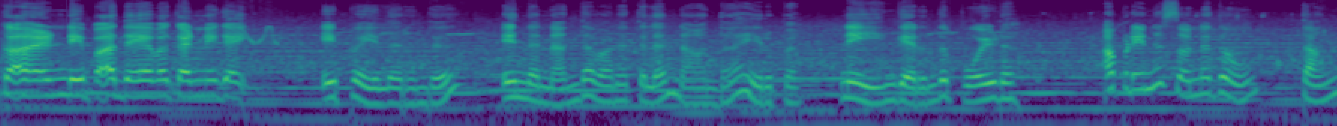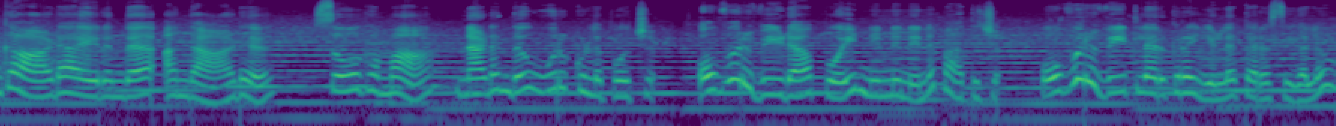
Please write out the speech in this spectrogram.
கண்டிப்பா தேவகன்னிகை. இப்ப இருந்து இந்த நந்தவனத்துல நான் தான் இருப்பேன். நீ இங்க இருந்து போயிடு. அப்படின்னு சொன்னதும் தங்க ஆடா இருந்த அந்த ஆடு சோகமா நடந்து ஊருக்குள்ள போச்சு. ஒவ்வொரு வீடா போய் நின்னு நின்னு பாத்துச்சு. ஒவ்வொரு வீட்ல இருக்கிற இல்லத்தரசிகளும்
